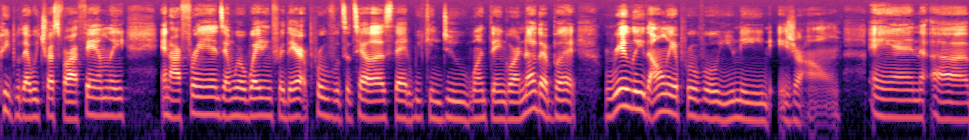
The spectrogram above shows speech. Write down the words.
people that we trust for our family and our friends and we're waiting for their approval to tell us that we can do one thing or another. But really the only approval you need is your own. And uh,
